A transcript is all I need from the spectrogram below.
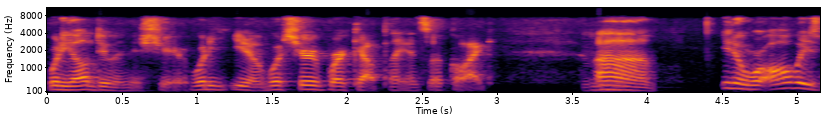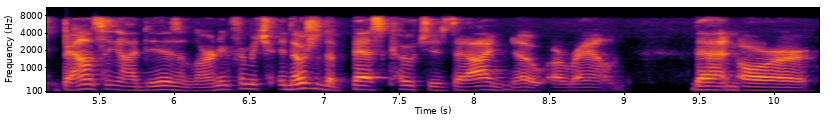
what are y'all doing this year? What do you, you know? What's your workout plans look like? Mm-hmm. Um, you know, we're always bouncing ideas and learning from each, and those are the best coaches that I know around that mm-hmm. are.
